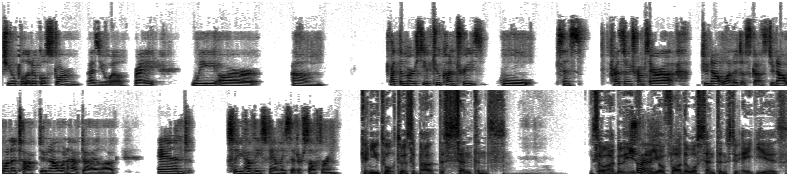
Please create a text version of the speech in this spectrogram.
geopolitical storm, as you will, right? We are um, at the mercy of two countries who, since President Trump's era, do not want to discuss, do not want to talk, do not want to have dialogue. And so you have these families that are suffering. Can you talk to us about the sentence? So I believe sure. uh, your father was sentenced to eight years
